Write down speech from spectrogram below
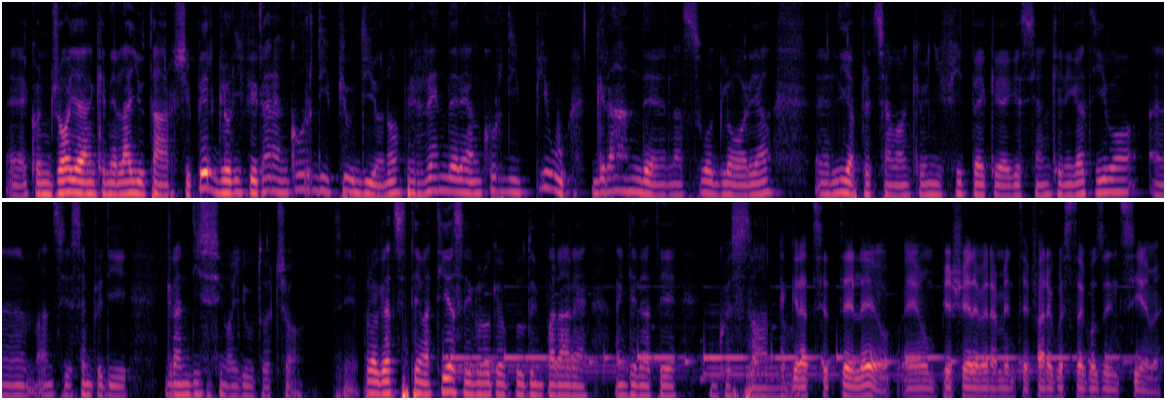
eh, con gioia anche nell'aiutarci, per glorificare ancora di più Dio, no? Per rendere ancora di più grande la sua gloria, eh, lì apprezziamo anche ogni feedback che, sia anche negativo, ehm, anzi è sempre di grandissimo aiuto ciò. Sì, però grazie a te Mattia, sei quello che ho potuto imparare anche da te in E quest'anno. grazie a te, Leo. È un piacere veramente fare questa cosa insieme.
